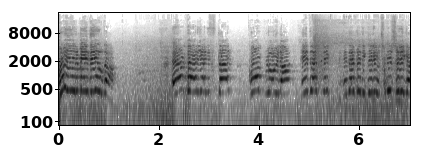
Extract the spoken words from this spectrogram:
Bu 27 yılda emperyalistler komployla hedefle, hedefledikleri hiçbir şeyi gerçekleştiremedi.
